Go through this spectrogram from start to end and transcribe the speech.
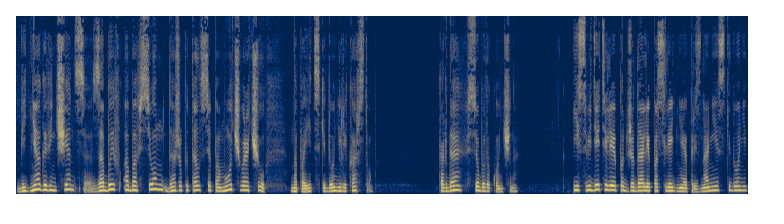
Бедняга Винченцо, забыв обо всем, даже пытался помочь врачу напоить Скидони лекарством. Когда все было кончено, и свидетели поджидали последнее признание Скидони,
